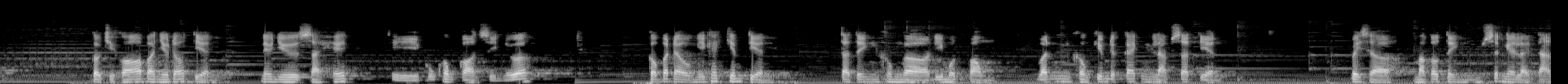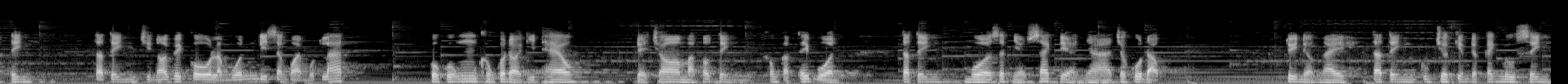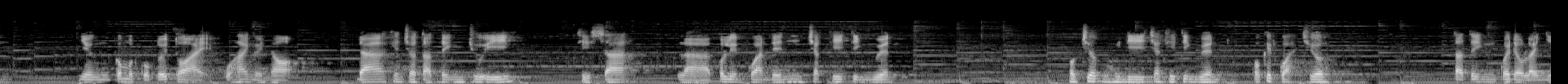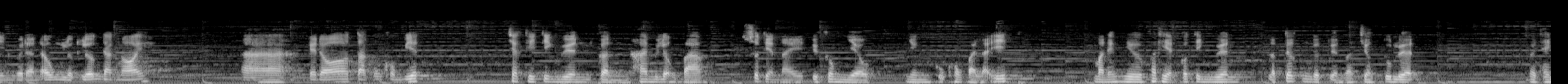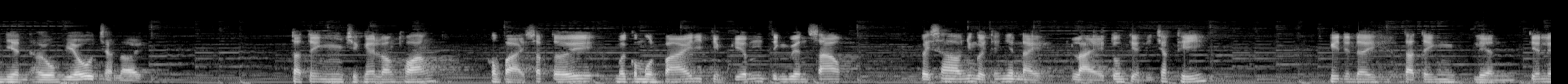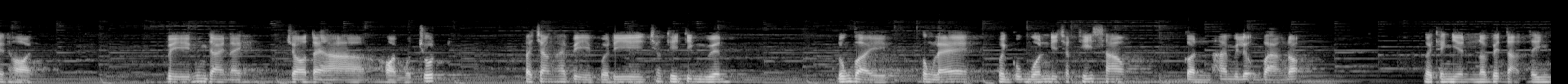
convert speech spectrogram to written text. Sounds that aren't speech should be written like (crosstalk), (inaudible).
Cậu chỉ có bao nhiêu đó tiền, Nếu như xài hết thì cũng không còn gì nữa. Cậu bắt đầu nghĩ cách kiếm tiền. Tà tinh không ngờ đi một vòng, Vẫn không kiếm được cách làm ra tiền. Bây giờ mà cậu tình rất nghe lời tạ tinh Tà tinh chỉ nói với cô là muốn đi ra ngoài một lát. Cô cũng không có đòi đi theo, Để cho mà Cao Tình không cảm thấy buồn. Tà Tinh mua rất nhiều sách để ở nhà cho cô đọc. Tuy nửa ngày Tà Tinh cũng chưa kiếm được cách mưu sinh, Nhưng có một cuộc đối thoại của hai người nọ Đã khiến cho Tà Tinh chú ý. Thì ra là có liên quan đến chắc thí tinh nguyên. Hôm trước Huynh đi chắc thí tinh nguyên có kết quả chưa? Tạ tinh quay đầu lại nhìn người đàn ông lực lưỡng đang nói. À cái đó ta cũng không biết. Chắc thí tinh nguyên cần 20 lượng vàng. Số tiền này tuy không nhiều Nhưng cũng không phải là ít. Mà nếu như phát hiện có tinh nguyên Lập tức được tuyển vào trường tu luyện. Người thanh niên hơi ốm yếu trả lời. Tạ tinh chỉ nghe loáng thoáng. Không phải sắp tới mới có môn phái đi tìm kiếm tinh nguyên sao? Vậy sao những người thanh niên này lại tôn tiền đi chắc thí Nghĩ đến đây, Tạ tinh liền tiến lên hỏi. Vị huynh đài này Cho tài hạ hỏi một chút, Phải chăng hai vị vừa đi chắc thí tinh nguyên? Đúng vậy, Không lẽ huynh cũng muốn đi chắc thí sao? Cần 20 lượng vàng đó. Người thanh niên nói với tạ tinh,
